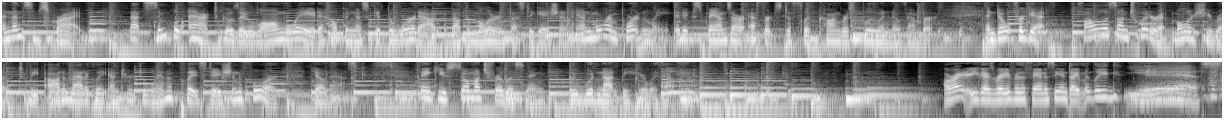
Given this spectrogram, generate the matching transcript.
and then subscribe. That simple act goes a long way to helping us get the word out about the Mueller investigation, and more importantly, it expands our efforts to flip Congress blue in November. And don't forget, follow us on Twitter at Mueller She Wrote to be automatically entered to win a PlayStation 4. Don't ask. Thank you so much for listening. We would not be here without you. All right, are you guys ready for the Fantasy Indictment League? Yes.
